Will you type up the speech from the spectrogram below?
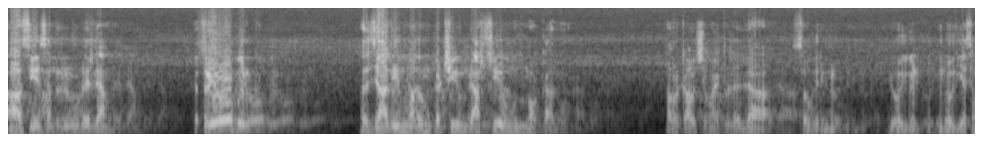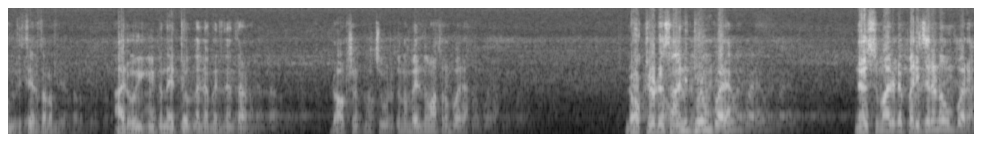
ആ സി എസ് സെന്ററുകളിലൂടെ എല്ലാം എത്രയോ പേർക്ക് അത് ജാതിയും മതവും കക്ഷിയും രാഷ്ട്രീയവും ഒന്നും നോക്കാതെ അവർക്ക് ആവശ്യമായിട്ടുള്ള എല്ലാ സൗകര്യങ്ങളും രോഗികൾക്ക് രോഗിയെ സംബന്ധിച്ചിടത്തോളം ആ രോഗിക്ക് കിട്ടുന്ന ഏറ്റവും നല്ല മരുന്ന് എന്താണ്? ഡോക്ടറെ കുറിച്ച് കൊടുക്കുന്ന മരുന്ന് മാത്രം പോരാ. ഡോക്ടറുടെ സാന്നിധ്യവും പോരാ. നഴ്സുമാരുടെ പരിചരണവും പോരാ.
